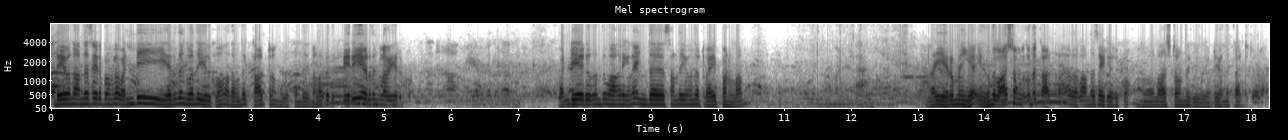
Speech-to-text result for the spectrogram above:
அப்படியே வந்து அந்த சைடு போனாங்களா வண்டி எருதுங்க வந்து இருக்கும். அதை வந்து காட்டுறவங்களுக்கு வந்து நல்லா வந்து பெரிய எருதுங்களாகவே இருக்கும். வண்டி எருது வந்து வாங்குறீங்கன்னா இந்த சந்தையை வந்து ட்ரை பண்ணலாம். எல்லாம் எருமைங்க. இது வந்து லாஸ்ட்டாக உங்களுக்கு வந்து காட்டுறேன். அதெல்லாம் அந்த சைடு இருக்கும். லாஸ்ட்டாக வந்து அப்படியே வந்து காட்டிட்டு வரேன்.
